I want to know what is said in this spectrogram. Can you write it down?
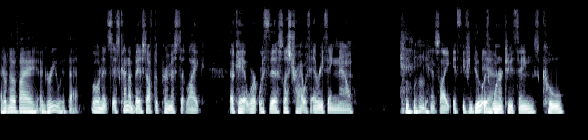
I don't know if I agree with that. Well, and it's it's kind of based off the premise that like, okay, it worked with this, let's try it with everything now. Mhm. It's like if if you do it with Yeah. one or two things, cool,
